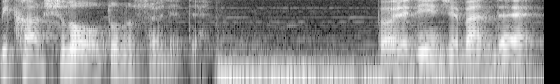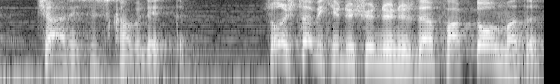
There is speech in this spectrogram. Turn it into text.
bir karşılığı olduğunu söyledi. Böyle deyince ben de çaresiz kabul ettim. Sonuç tabii ki düşündüğünüzden farklı olmadı.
